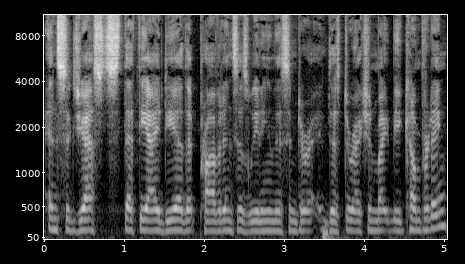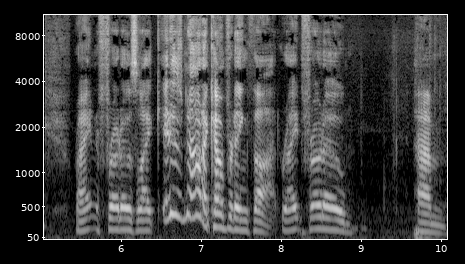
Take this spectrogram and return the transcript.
and suggests that the idea that providence is leading in this in dire- this direction might be comforting, right? And Frodo's like, "It is not a comforting thought," right? Frodo um,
